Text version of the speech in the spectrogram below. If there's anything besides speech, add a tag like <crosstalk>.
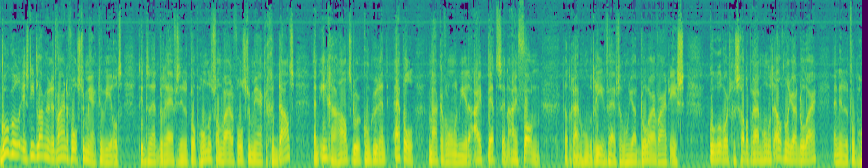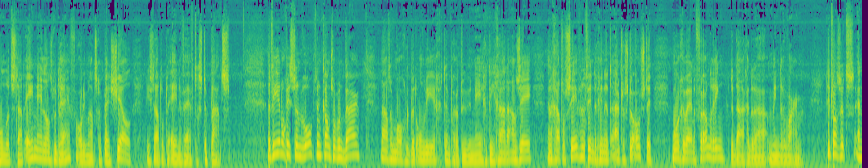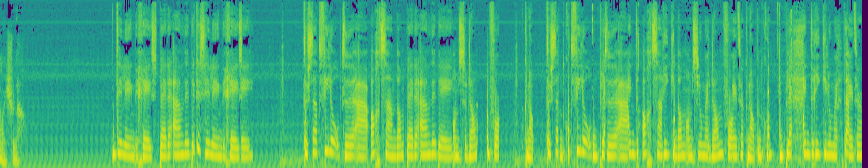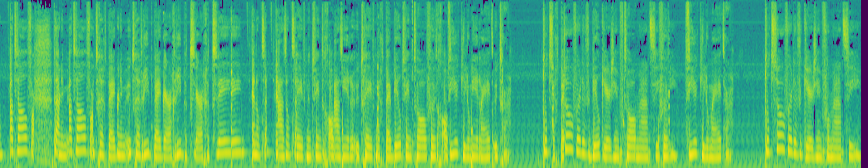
Google is niet langer het waardevolste merk ter wereld. Het internetbedrijf is in de top 100 van waardevolste merken gedaald en ingehaald door concurrent Apple, maker van onder meer de iPad en iPhone, dat ruim 153 miljard dollar waard is. Google wordt geschat op ruim 111 miljard dollar en in de top 100 staat één Nederlands bedrijf, oliemaatschappij Shell, die staat op de 51ste plaats. Het weer nog is een bewolkt en kans op een bui. Later mogelijk met onweer. Temperatuur 19 graden aan zee. En gaat op 27 in het uiterste oosten. Morgen weinig verandering. De dagen daarna minder warm. Dit was het NOS Journaal. Helene de Geest bij de ANWB. Dit is Helene de Geest. Er staat file op de A8 Zaandam bij de ANWB Amsterdam voor knop. Er staat een file op plek de A8 staan 3 kilometer Amsterdam voor meter knooppunt kom. Een plek 3 kilometer. A12 voor Arnhem A12 voor Utrecht bij Utrecht Riep bij Berg Riep Bergen 2 en op de A op de 27 al Azeren Utrecht echt bij Beeld 20 over al 4 kilometer bij Utrecht. Tot zover de verkeersinformatie 4 kilometer. Tot zover de verkeersinformatie.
